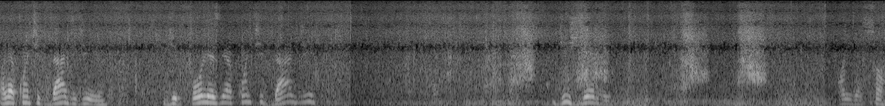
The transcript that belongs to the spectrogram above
Olha a quantidade de, de folhas e a quantidade de gelo. Olha só.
